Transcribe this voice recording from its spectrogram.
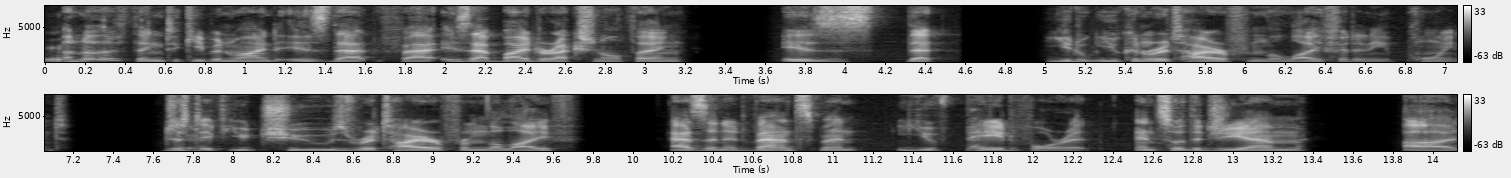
Another thing to keep in mind is that fa- is that bidirectional thing is that you do, you can retire from the life at any point. Just Yeah. if you choose retire from the life as an advancement, you've paid for it. And so the GM uh,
